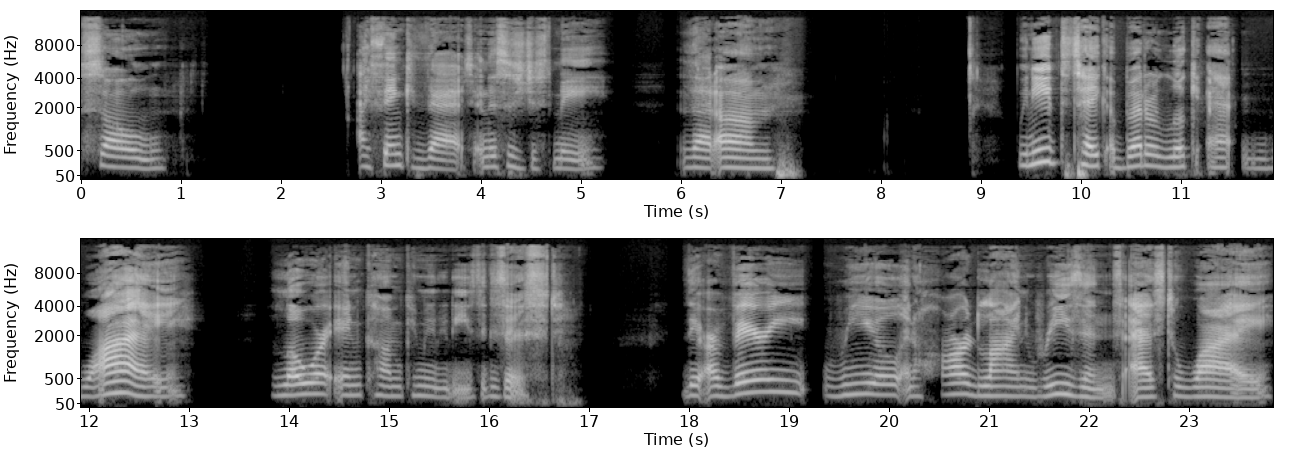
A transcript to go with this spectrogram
so I think that, and this is just me, that um, we need to take a better look at why lower income communities exist. There are very real and hardline reasons as to why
